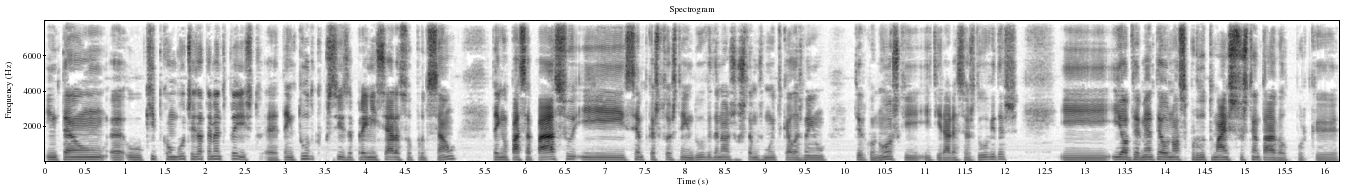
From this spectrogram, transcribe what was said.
Então, uh, o kit kombucha é exatamente para isto. Uh, tem tudo que precisa para iniciar a sua produção, tem o passo a passo e sempre que as pessoas têm dúvida, nós gostamos muito que elas venham ter connosco e, e tirar essas dúvidas. E, e, obviamente, é o nosso produto mais sustentável, porque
